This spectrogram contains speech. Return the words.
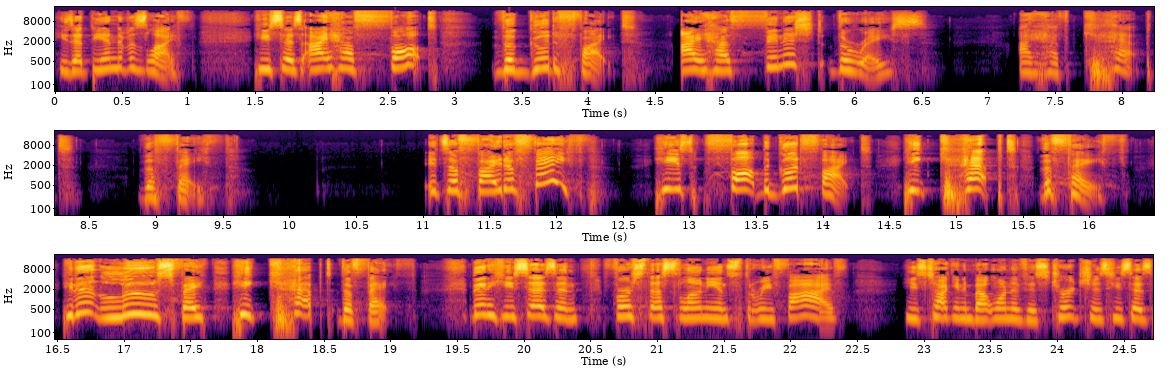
He's at the end of his life. He says, I have fought the good fight. I have finished the race. I have kept the faith. It's a fight of faith. He's fought the good fight. He kept the faith. He didn't lose faith. He kept the faith. Then he says in 1 Thessalonians 3 5, he's talking about one of his churches. He says,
